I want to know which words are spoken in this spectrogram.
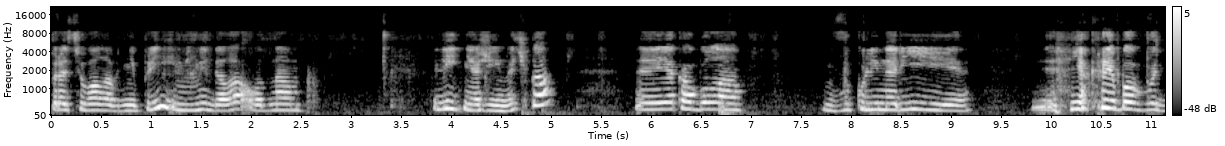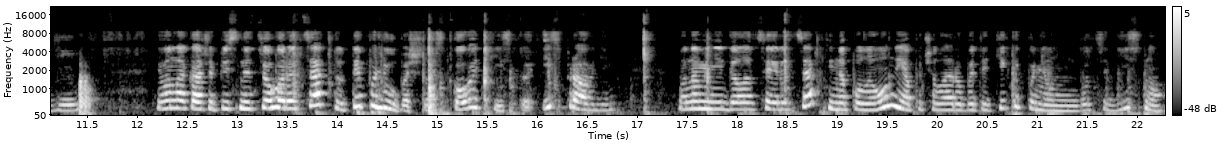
працювала в Дніпрі і мені дала одна літня жіночка, е, яка була в кулінарії, е, як риба в воді. І вона каже, після цього рецепту ти полюбиш листкове тісто. І справді. Вона мені дала цей рецепт і Наполеон я почала робити тільки по ньому, бо це дійсно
